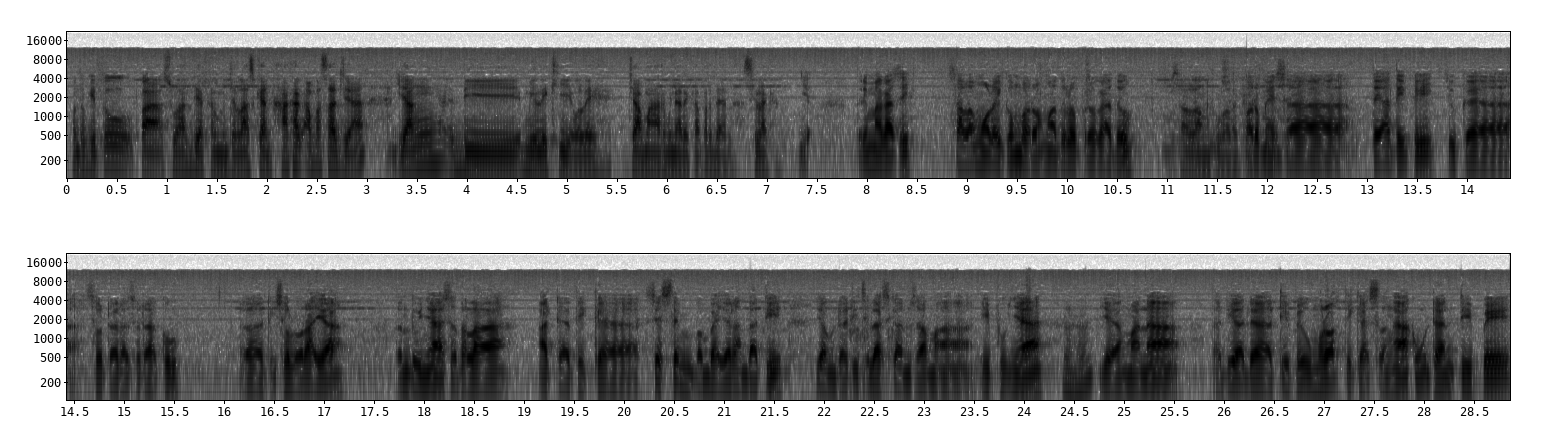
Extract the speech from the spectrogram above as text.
Untuk itu Pak Suhardi akan menjelaskan hak-hak apa saja yang dimiliki oleh jamaah Armina Reka Perdana. Silakan. Ya. Terima kasih. Assalamualaikum warahmatullahi wabarakatuh. Salam keluarga. Formesa TATP juga saudara-saudaraku eh, di Solo Raya. Tentunya setelah ada tiga sistem pembayaran tadi yang sudah dijelaskan sama ibunya, uh mhm. -huh. yang mana tadi ada DP umroh tiga setengah, kemudian DP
